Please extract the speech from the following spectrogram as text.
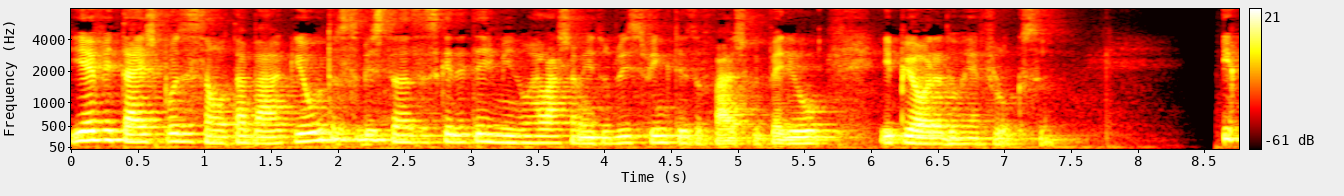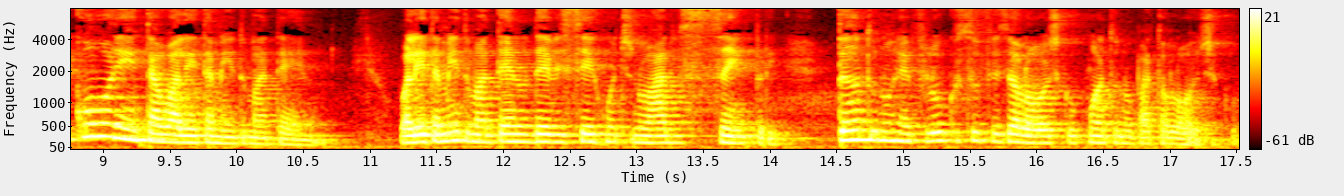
e evitar a exposição ao tabaco e outras substâncias que determinam o relaxamento do esfíncter esofágico inferior e piora do refluxo. E como orientar o aleitamento materno? O aleitamento materno deve ser continuado sempre, tanto no refluxo fisiológico quanto no patológico.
